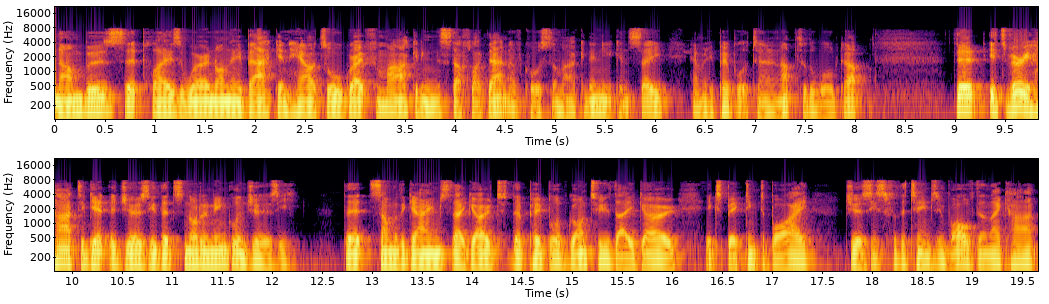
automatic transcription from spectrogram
numbers that players are wearing on their back and how it's all great for marketing and stuff like that. And of course, the marketing, you can see how many people are turning up to the World Cup. That it's very hard to get a jersey that's not an England jersey. That some of the games they go to, that people have gone to, they go expecting to buy jerseys for the teams involved and they can't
